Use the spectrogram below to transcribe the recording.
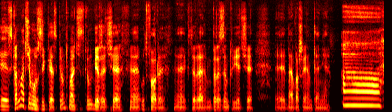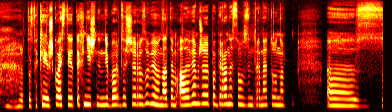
Y, skąd macie muzykę? Skąd, macie, skąd bierzecie e, utwory, e, które prezentujecie e, na waszej antenie? A, to takie już kwestie techniczne, nie bardzo się rozumiem na tym, ale wiem, że pobierane są z internetu na, z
